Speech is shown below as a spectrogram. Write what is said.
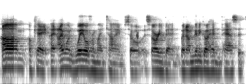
Um, okay, I, I went way over my time, so sorry, Ben, but I'm going to go ahead and pass it.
